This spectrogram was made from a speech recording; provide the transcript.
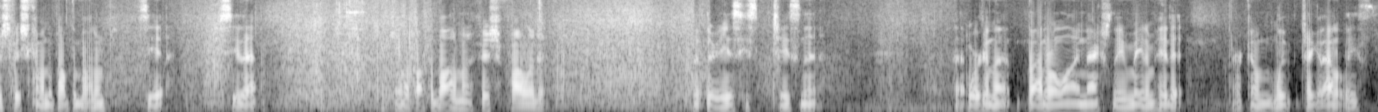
There's fish coming up off the bottom. See it? You see that? It came up off the bottom and a fish followed it. But there he is, he's chasing it. That working that lateral line actually made him hit it. Or come look, check it out at least.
